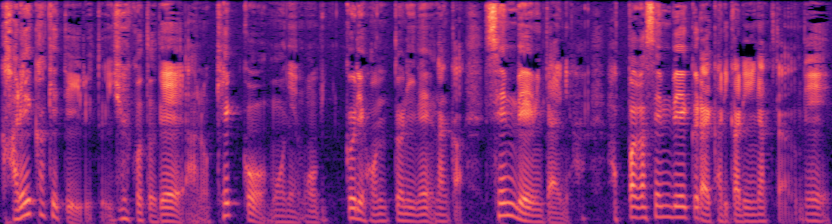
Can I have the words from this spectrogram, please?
枯れかけているということで、あの、結構もうね、もうびっくり本当にね、なんか、せんべいみたいに、葉っぱがせんべいくらいカリカリになってたので、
